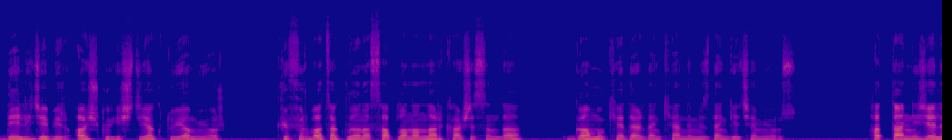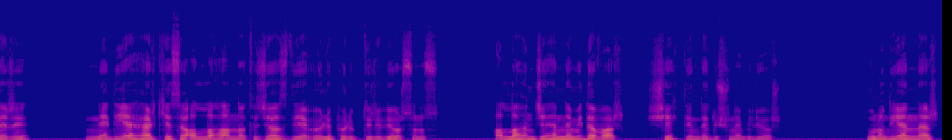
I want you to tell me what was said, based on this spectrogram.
delice bir aşkı iştiyak duyamıyor, küfür bataklığına saplananlar karşısında gamu kederden kendimizden geçemiyoruz. Hatta niceleri ne diye herkese Allah'ı anlatacağız diye ölüp ölüp diriliyorsunuz. Allah'ın cehennemi de var şeklinde düşünebiliyor. Bunu diyenler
